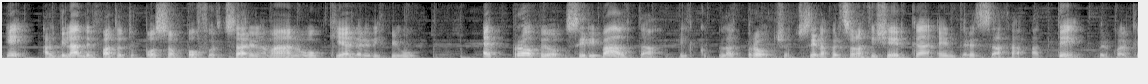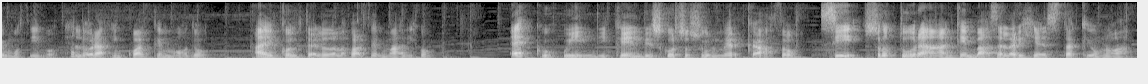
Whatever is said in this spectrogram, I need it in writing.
E al di là del fatto che tu possa un po' forzare la mano o chiedere di più, è proprio si ribalta il, l'approccio. Se la persona ti cerca è interessata a te per qualche motivo e allora in qualche modo hai il coltello dalla parte del manico. Ecco quindi che il discorso sul mercato si struttura anche in base alla richiesta che uno ha.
